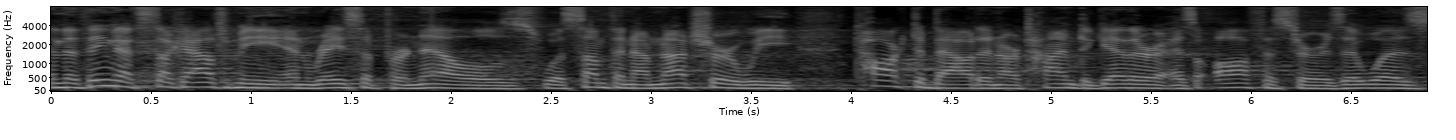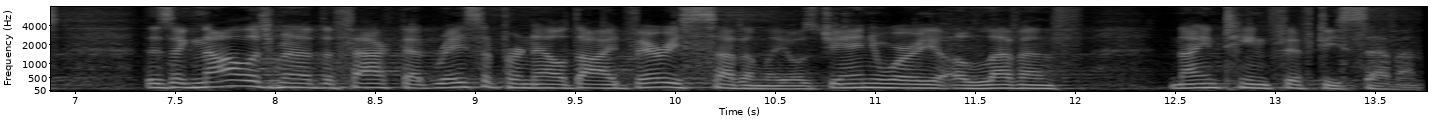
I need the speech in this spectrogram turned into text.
And the thing that stuck out to me in Reza Purnell's was something I'm not sure we talked about in our time together as officers. It was this acknowledgement of the fact that Reza Purnell died very suddenly. It was January 11th, 1957.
